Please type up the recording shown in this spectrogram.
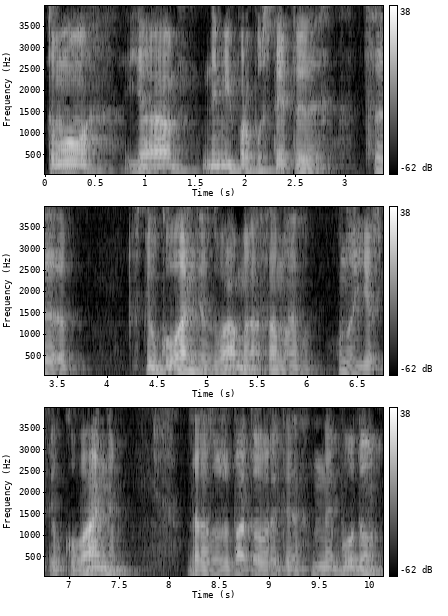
Тому я не міг пропустити це спілкування з вами, а саме воно є спілкуванням. Зараз дуже багато говорити не буду.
